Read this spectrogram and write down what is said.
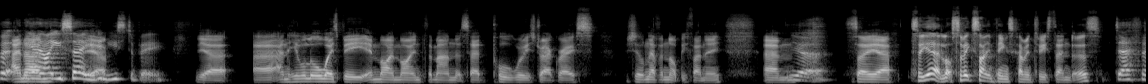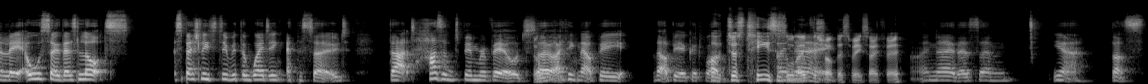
But And, yeah, um, like you say, yeah. he used to be. yeah uh, and he will always be in my mind the man that said paul Rue's drag race which will never not be funny um Yeah, so yeah so yeah lots of exciting things coming to eastenders definitely. Also, there's lots, especially to do with the wedding episode, that hasn't been revealed. So Ooh. I think that'll be that'll be a good one. oh, just teasers all over the shop this week sophie I know there's um yeah, that's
